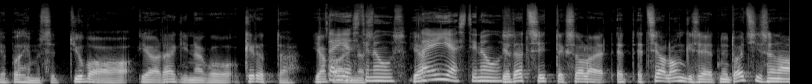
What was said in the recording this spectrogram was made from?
ja põhimõtteliselt juba ja räägi nagu, kirjuta, jaga täiesti ennast. nõus, täiesti nõus. ja that's it, eks ole, et, et, seal ongi see, et nüüd otsisõna,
